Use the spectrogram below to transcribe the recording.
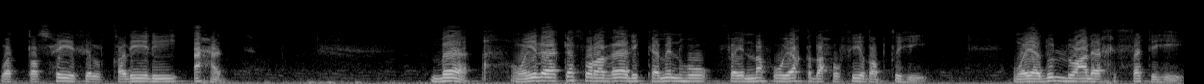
والتصحيف القليل أحد. باء وإذا كثر ذلك منه فإنه يقدح في ضبطه ويدل على خفته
